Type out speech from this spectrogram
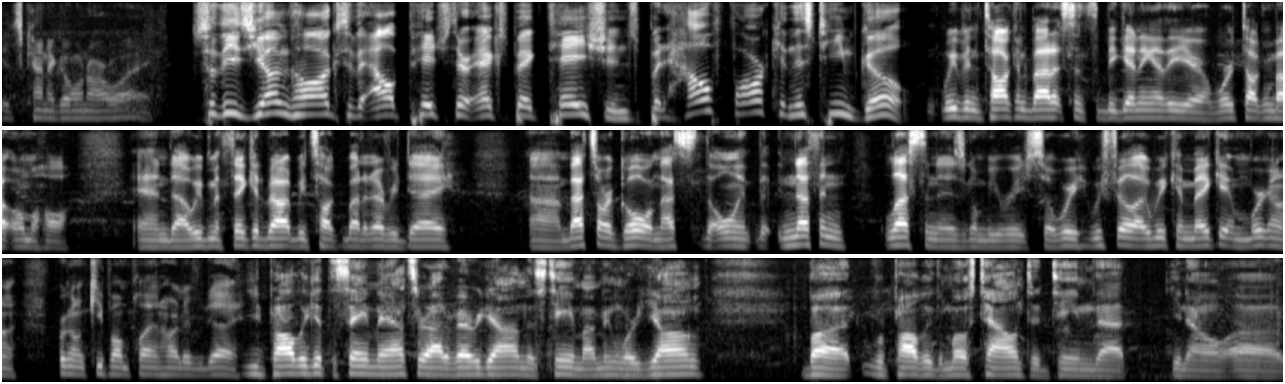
It's kind of going our way. So these young hogs have outpitched their expectations, but how far can this team go? We've been talking about it since the beginning of the year. We're talking about Omaha, and uh, we've been thinking about it. We talk about it every day. Um, that's our goal, and that's the only nothing less than it is going to be reached. So we, we feel like we can make it, and we're gonna we're gonna keep on playing hard every day. You'd probably get the same answer out of every guy on this team. I mean, we're young, but we're probably the most talented team that you know, uh,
